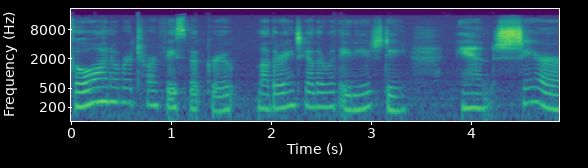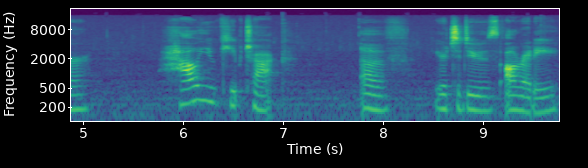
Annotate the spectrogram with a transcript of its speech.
go on over to our Facebook group, Mothering Together with ADHD, and share how you keep track of your to dos already.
